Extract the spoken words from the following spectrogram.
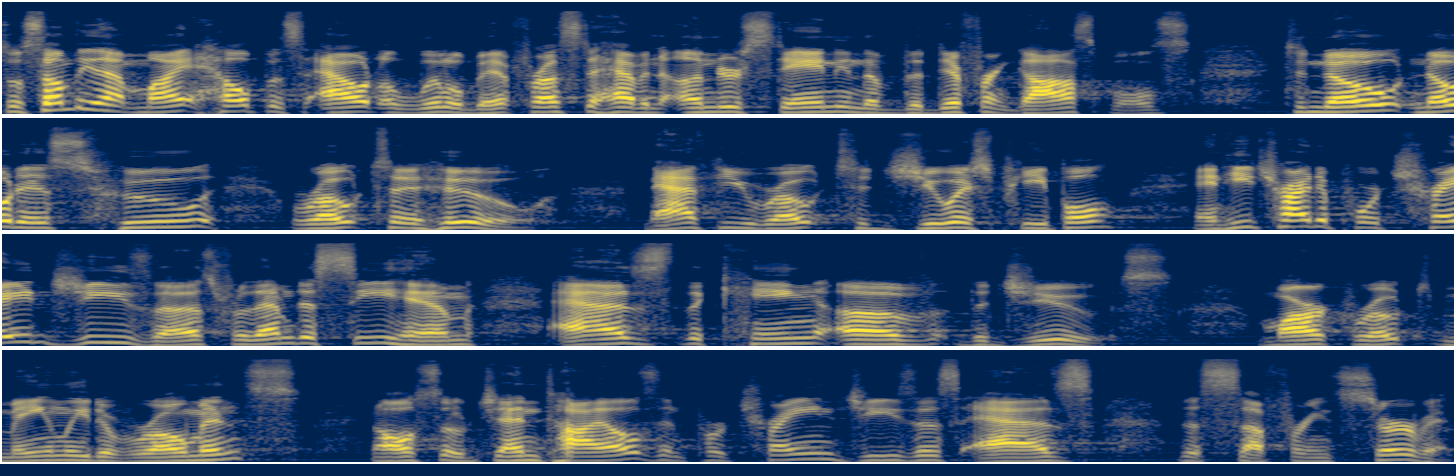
So, something that might help us out a little bit for us to have an understanding of the different gospels, to know, notice who wrote to who. Matthew wrote to Jewish people, and he tried to portray Jesus for them to see him as the king of the Jews. Mark wrote mainly to Romans and also Gentiles, and portraying Jesus as the suffering servant.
